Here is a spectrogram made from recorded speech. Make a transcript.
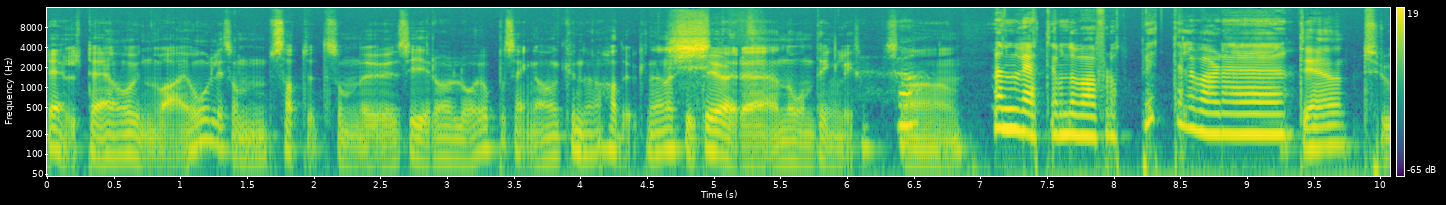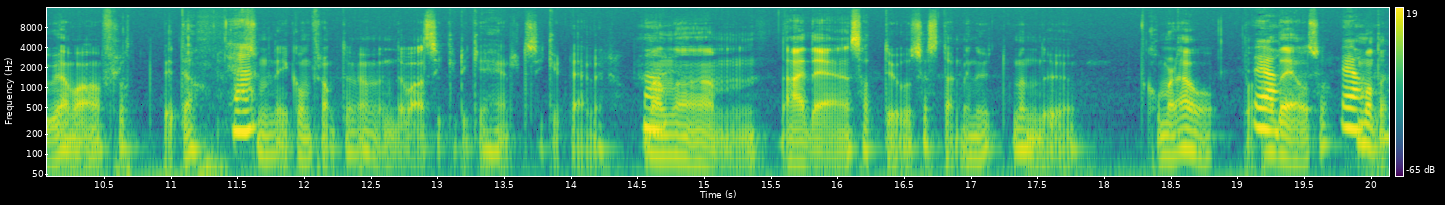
reelt, det. Og hun var jo liksom satt ut, som du sier, og lå jo på senga og kunne, hadde jo ikke noe energi til å gjøre noen ting, liksom. Så Men vet de om det var flåttbitt, eller var det det tror jeg var flåttbitt, ja. Ja. Som de kom fram til. Men det var sikkert ikke helt sikkert, det heller. Nei. Men um, nei, det satte jo søsteren min ut. Men du kommer deg opp Ja. av det også, på en måte.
